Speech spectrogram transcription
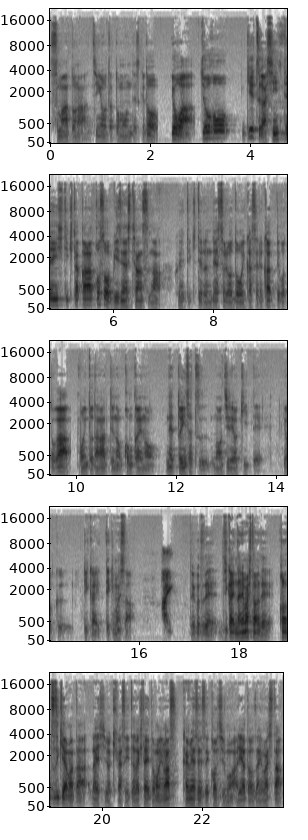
スマートな事業だと思うんですけど要は情報技術が進展してきたからこそビジネスチャンスが増えてきてるんでそれをどう活かせるかっていうことがポイントだなっていうのを今回のネット印刷の事例を聞いてよく理解できました。はい。ということで時間になりましたのでこの続きはまた来週は聞かせていただきたいと思います。神谷先生今週もありがとうございました。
